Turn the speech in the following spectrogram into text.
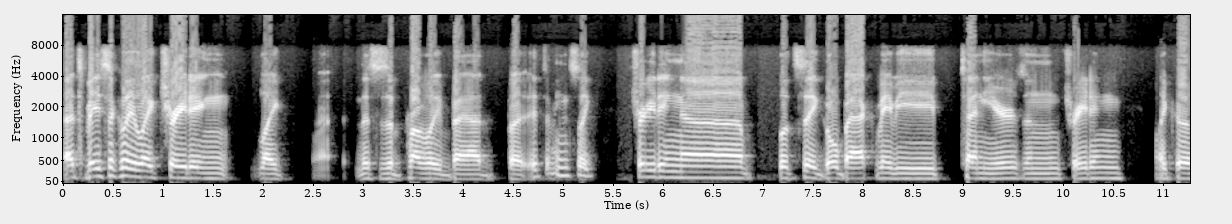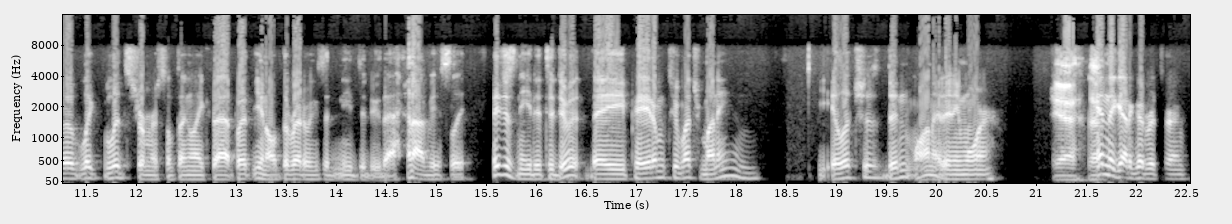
That's basically like trading. Like uh, this is a probably bad, but it means like trading. Uh, let's say go back maybe ten years and trading like a like Lidstrom or something like that. But you know the Red Wings didn't need to do that. Obviously, they just needed to do it. They paid him too much money, and the Ilitch just didn't want it anymore. Yeah. That, And they got a good return.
